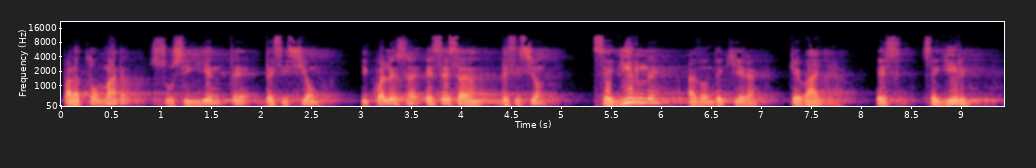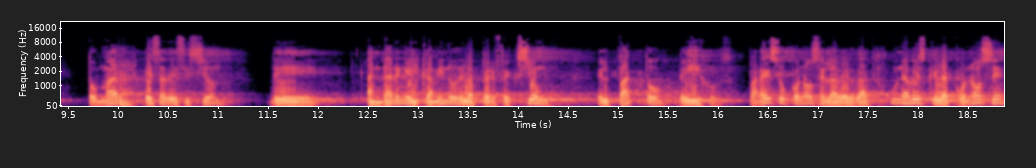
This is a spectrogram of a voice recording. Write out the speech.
Para tomar su siguiente decisión. ¿Y cuál es esa decisión? Seguirle a donde quiera que vaya es seguir, tomar esa decisión de andar en el camino de la perfección, el pacto de hijos. Para eso conoce la verdad. Una vez que la conoce,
